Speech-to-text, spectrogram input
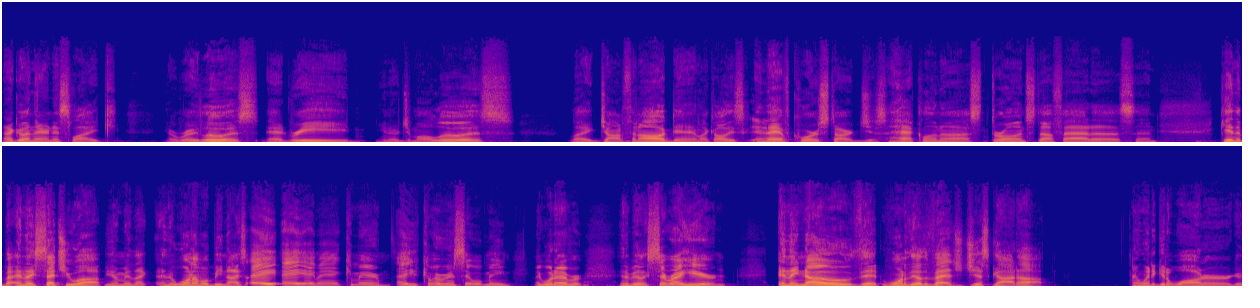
And i go in there and it's like you know ray lewis ed reed you know jamal lewis like jonathan ogden like all these and they of course start just heckling us throwing stuff at us and getting the back and they set you up you know what i mean like and one of them will be nice hey hey hey man come here hey come over and sit with me like whatever and they'll be like sit right here and they know that one of the other vets just got up and went to get a water or go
